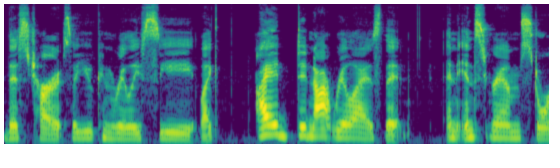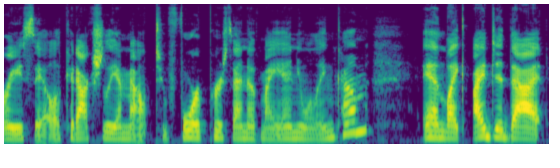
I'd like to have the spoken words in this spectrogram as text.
this chart so you can really see. Like, I did not realize that an Instagram story sale could actually amount to 4% of my annual income. And like, I did that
